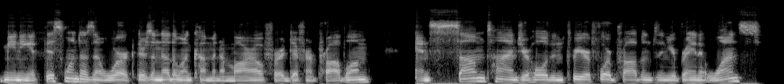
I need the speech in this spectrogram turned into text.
Meaning, if this one doesn't work, there's another one coming tomorrow for a different problem. And sometimes you're holding three or four problems in your brain at once,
